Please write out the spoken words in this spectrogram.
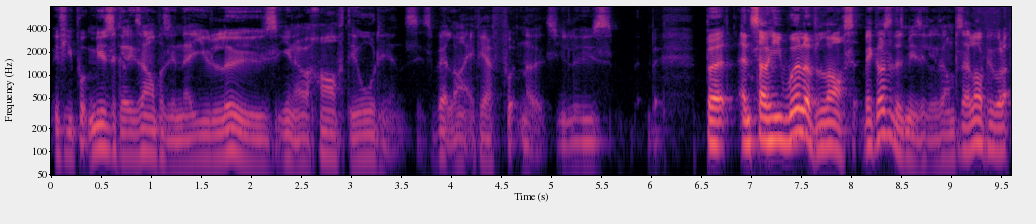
if, you put musical examples in there, you lose, you know, half the audience. It's a bit like if you have footnotes, you lose. But and so he will have lost because of those musical examples. A lot of people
